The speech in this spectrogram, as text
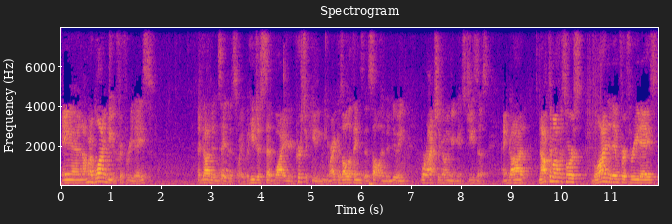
And I'm going to blind you for three days. And God didn't say it this way, but He just said, Why are you persecuting me, right? Because all the things that Saul had been doing were actually going against Jesus. And God knocked him off his horse, blinded him for three days,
